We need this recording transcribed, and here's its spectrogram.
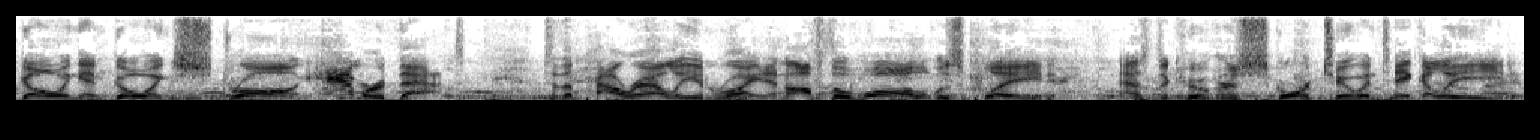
going and going strong. Hammered that to the power alley and right, and off the wall it was played as the Cougars score two and take a lead.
